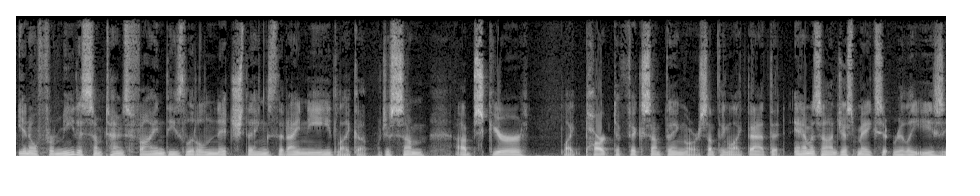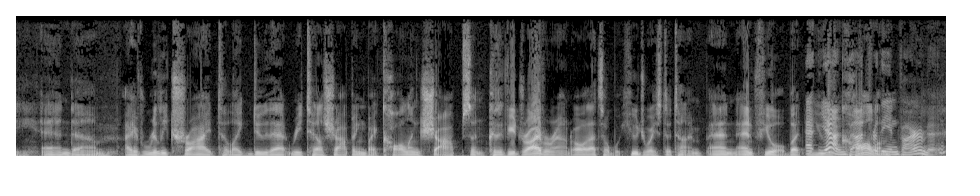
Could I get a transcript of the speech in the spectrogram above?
you know, for me to sometimes find these little niche things that I need, like a just some obscure like part to fix something or something like that, that Amazon just makes it really easy. And um, I have really tried to like do that retail shopping by calling shops, and because if you drive around, oh, that's a huge waste of time and and fuel. But And, you yeah, and bad for the environment.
